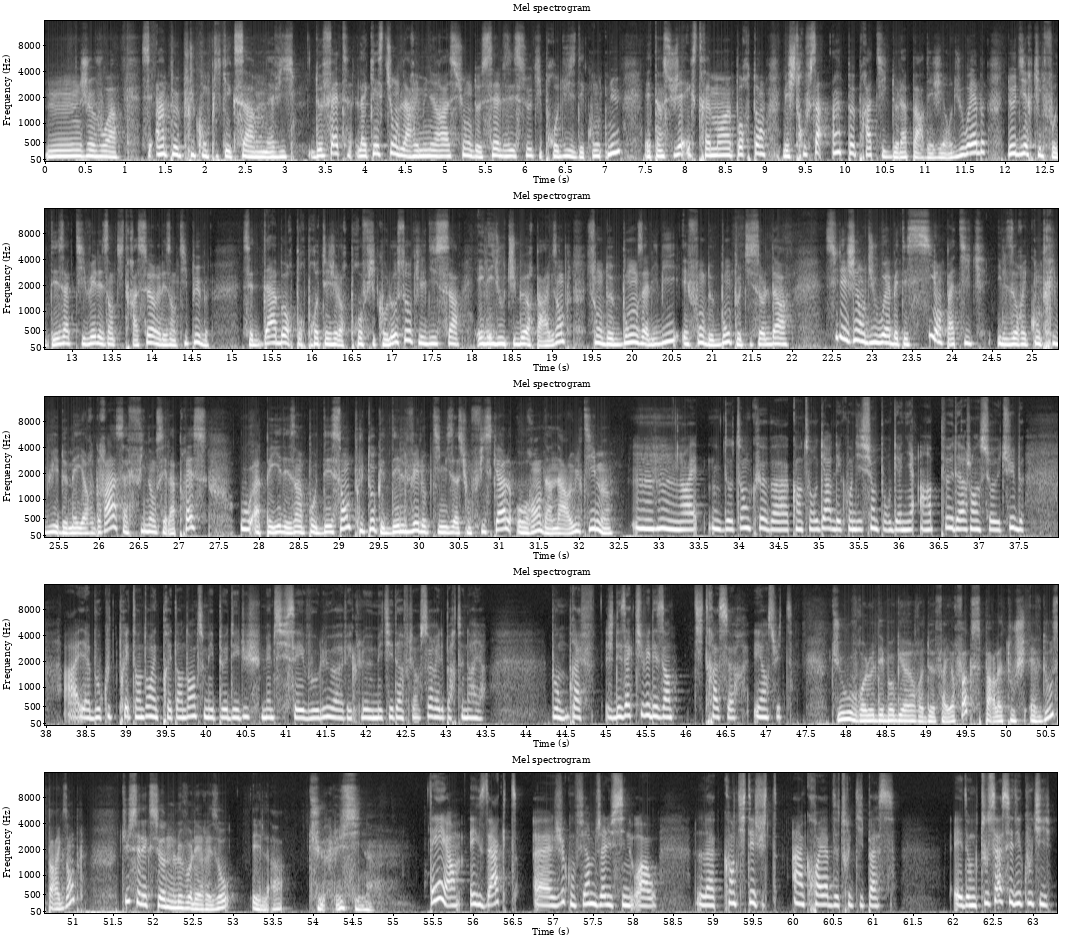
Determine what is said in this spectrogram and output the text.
Hmm, je vois. C'est un peu plus compliqué que ça, à mon avis. De fait, la question de la rémunération de celles et ceux qui produisent des contenus est un sujet extrêmement important, mais je trouve ça un peu pratique de la part des géants du web de dire qu'il faut désactiver les antitraceurs et les antipubs. C'est d'abord pour protéger leurs profits colossaux qu'ils disent ça, et les youtubeurs par exemple sont de bons alibis et font de bons petits soldats. Si les géants du web étaient si empathiques, ils auraient contribué de meilleure grâce à financer la presse ou à payer des impôts décents plutôt que d'élever l'optimisation fiscale au rang d'un art ultime. Mhm, ouais, d'autant que bah, quand on regarde les conditions pour gagner un peu d'argent sur YouTube, ah, il y a beaucoup de prétendants et de prétendantes, mais peu d'élus, même si ça évolue avec le métier d'influenceur et les partenariats. Bon, bref, j'ai désactivé les anti-traceurs, et ensuite? Tu ouvres le débogueur de Firefox par la touche F12 par exemple, tu sélectionnes le volet réseau, et là, tu hallucines. Damn, exact. Euh, je confirme, j'hallucine. Waouh, la quantité juste incroyable de trucs qui passent. Et donc tout ça, c'est des cookies.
